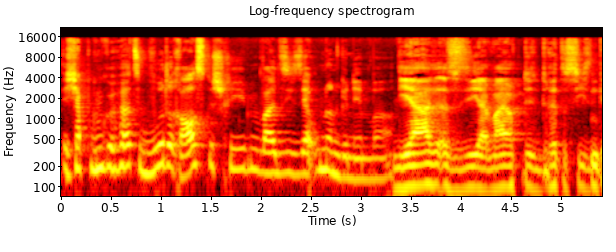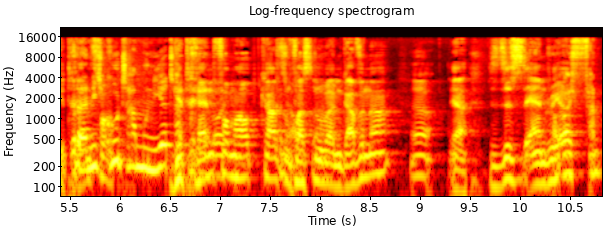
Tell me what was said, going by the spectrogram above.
ich habe nur gehört, sie wurde rausgeschrieben, weil sie sehr unangenehm war. ja, also sie war ja auch die dritte Season getrennt. Oder nicht vom, gut harmoniert Getrennt vom. Hauptcast und fast nur beim Governor. Ja. Ja, das ist Andrea. Aber ich fand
